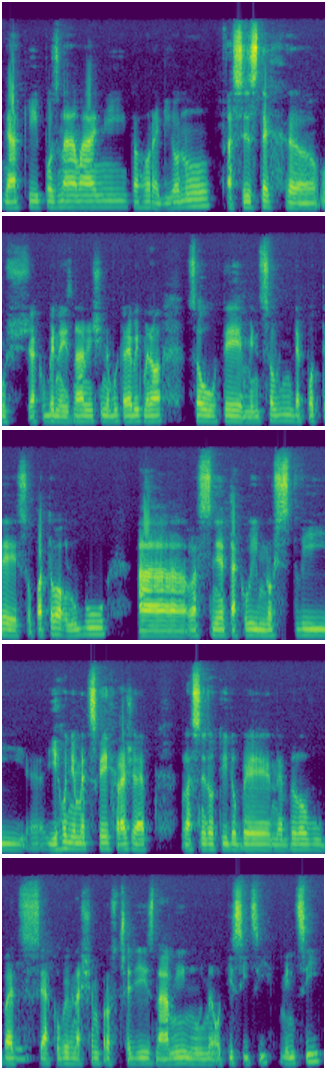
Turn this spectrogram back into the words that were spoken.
nějaké poznávání toho regionu. Asi z těch uh, už jakoby nejznámější, nebo které bych jmenoval, jsou ty mincovní depoty z Opatova Lubů a vlastně takové množství eh, jihoněmeckých ražeb vlastně do té doby nebylo vůbec hmm. jakoby v našem prostředí známý, mluvíme o tisících mincí.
